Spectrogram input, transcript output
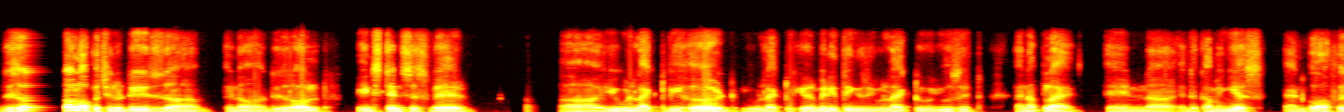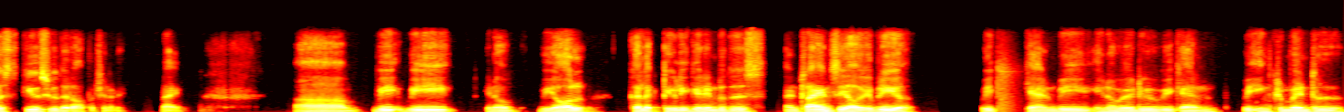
These are all opportunities. Uh, you know, these are all instances where uh, you would like to be heard, you would like to hear many things, you would like to use it and apply in uh, in the coming years. And Goa Fest gives you that opportunity, right? Um, we we you know we all collectively get into this and try and see how every year we can be innovative, we can be incremental,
